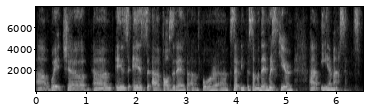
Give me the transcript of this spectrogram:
uh, which uh, um, is is uh, positive uh, for certainly for some of the riskier EM assets.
